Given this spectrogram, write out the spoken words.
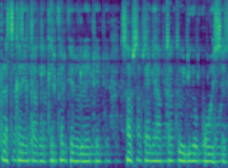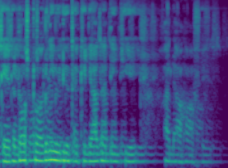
پریس کریں تاکہ کرکٹ کے ریلیٹڈ سب سے پہلے آپ تک ویڈیو پہنچ سکے۔ تو دوستو، اگلی ویڈیو تک اجازت دیجیے۔ اللہ حافظ۔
